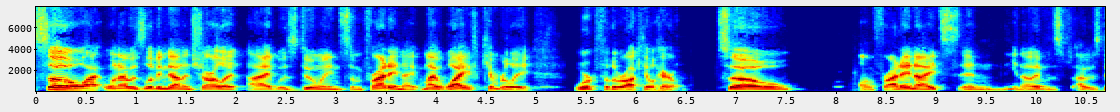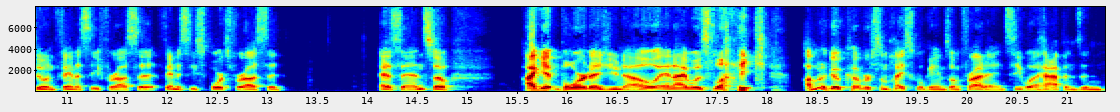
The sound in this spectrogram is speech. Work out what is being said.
so I, when I was living down in Charlotte, I was doing some Friday night. My wife, Kimberly, worked for the Rock Hill Herald. So on Friday nights, and you know, it was I was doing fantasy for us at fantasy sports for us at SN. So I get bored, as you know, and I was like, I'm going to go cover some high school games on Friday and see what happens. And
